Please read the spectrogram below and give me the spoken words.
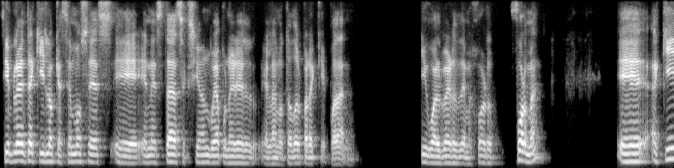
Simplemente aquí lo que hacemos es, eh, en esta sección voy a poner el, anotador para que puedan igual ver de mejor forma. Eh, aquí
